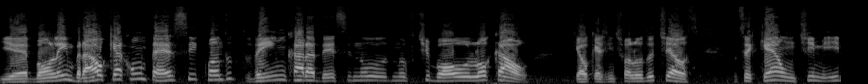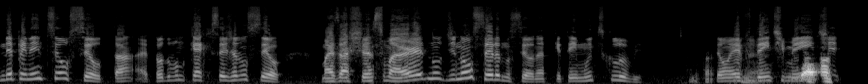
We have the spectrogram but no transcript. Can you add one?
E é bom lembrar o que acontece quando vem um cara desse no, no futebol local, que é o que a gente falou do Chelsea. Você quer um time, independente de ser o seu, tá? É, todo mundo quer que seja no seu. Mas a chance maior é no, de não ser no seu, né? Porque tem muitos clubes. Então, é. evidentemente.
